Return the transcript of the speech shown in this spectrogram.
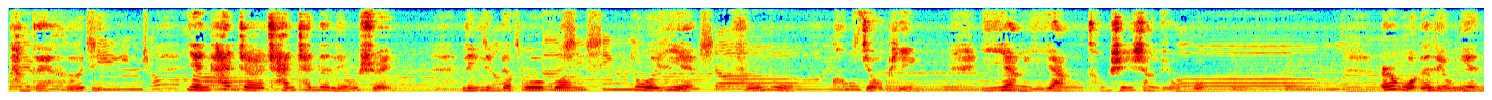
躺在河底，眼看着潺潺的流水，粼粼的波光，落叶、浮木、空酒瓶，一样一样从身上流过。而我的流年，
